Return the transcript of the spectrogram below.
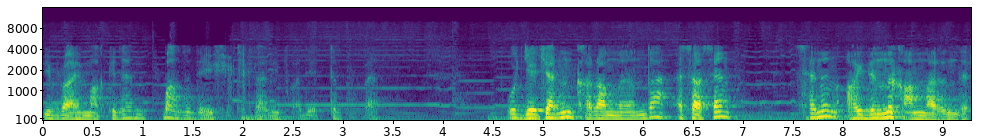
İbrahim Hakkı'dan bazı değişiklikler ifade ettim ben. O gecenin karanlığında esasen senin aydınlık anlarındır.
